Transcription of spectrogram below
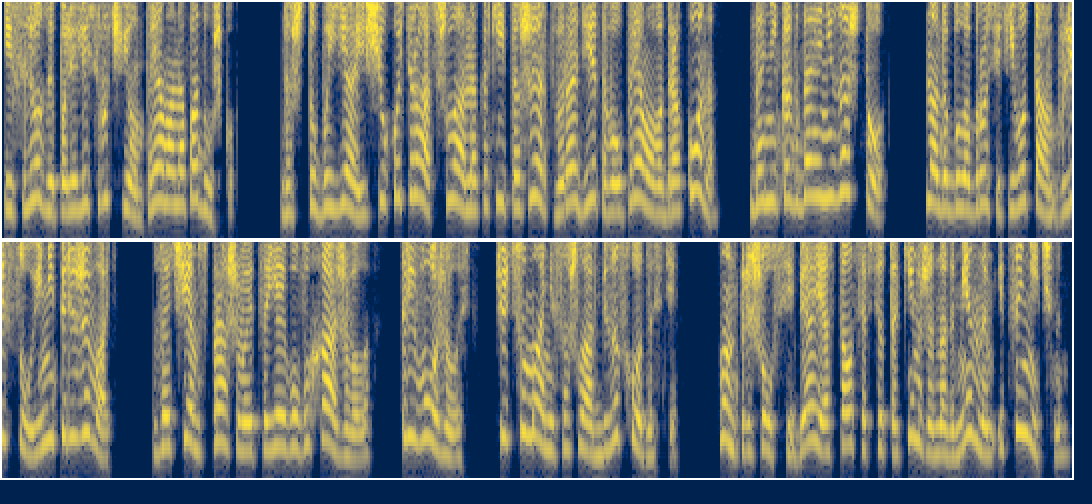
и слезы полились ручьем прямо на подушку. Да чтобы я еще хоть раз шла на какие-то жертвы ради этого упрямого дракона? Да никогда и ни за что. Надо было бросить его там, в лесу, и не переживать. Зачем, спрашивается, я его выхаживала, тревожилась, чуть с ума не сошла от безысходности. Он пришел в себя и остался все таким же надменным и циничным.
